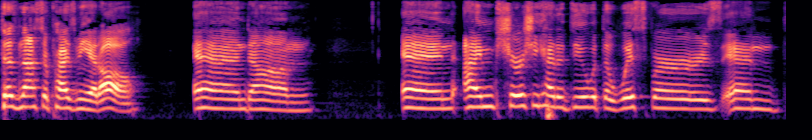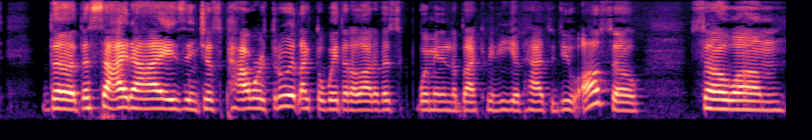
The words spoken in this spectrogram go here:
does not surprise me at all. And um and I'm sure she had to deal with the whispers and the the side eyes and just power through it like the way that a lot of us women in the black community have had to do also. So um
